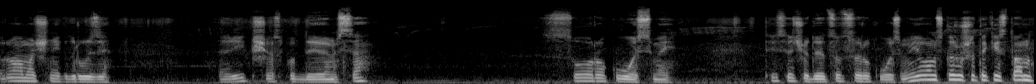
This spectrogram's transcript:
рамочник, друзі. Рік, зараз подивимося. 48. 1948. Я вам скажу, що такий стан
